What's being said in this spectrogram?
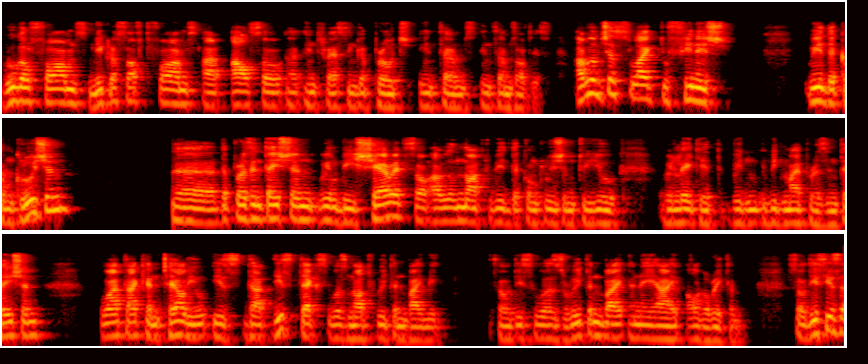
Google Forms, Microsoft Forms are also an interesting approach in terms in terms of this. I will just like to finish with the conclusion. Uh, the presentation will be shared, so I will not read the conclusion to you related with, with my presentation. What I can tell you is that this text was not written by me. So this was written by an AI algorithm. So this is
